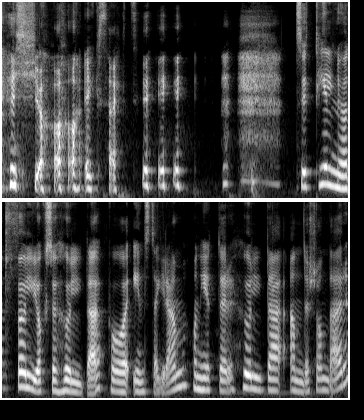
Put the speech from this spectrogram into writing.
ja, exakt. Se till nu att följa också Hulda på Instagram. Hon heter Hulda Andersson där.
